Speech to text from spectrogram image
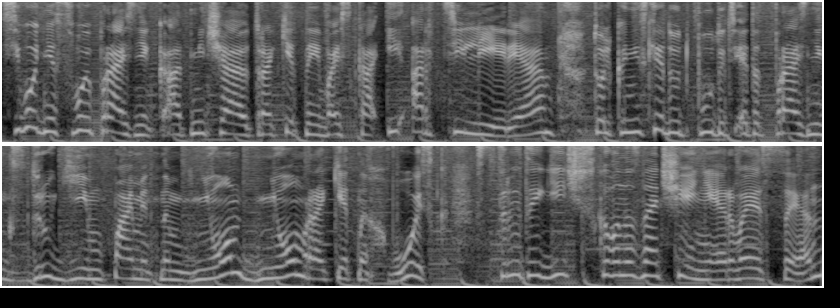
Сегодня свой праздник отмечают ракетные войска и артиллерия. Только не следует путать этот праздник с другим памятным днем, днем ракетных войск стратегического назначения РВСН,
